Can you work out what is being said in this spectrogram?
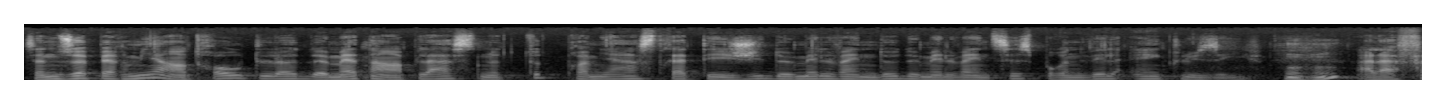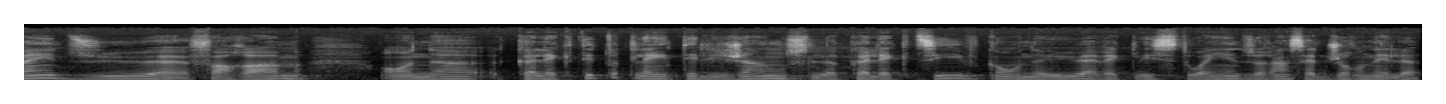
Ça nous a permis, entre autres, là, de mettre en place notre toute première stratégie 2022-2026 pour une ville inclusive. À la fin du euh, forum, on a collecté toute l'intelligence collective qu'on a eue avec les citoyens durant cette journée-là,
